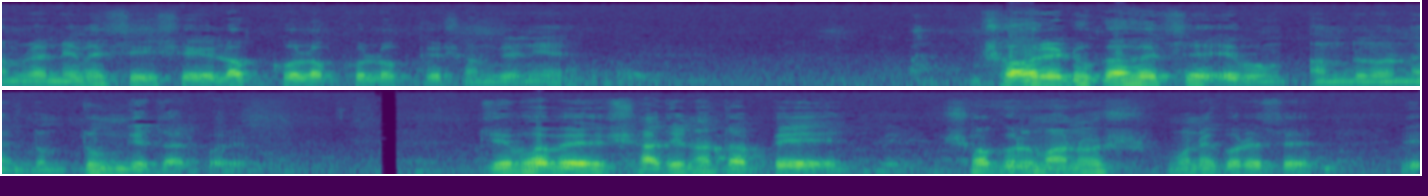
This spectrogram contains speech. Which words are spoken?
আমরা নেমেছি সেই লক্ষ লক্ষ লোককে সঙ্গে নিয়ে। শহরে ঢোকা হয়েছে এবং আন্দোলন একদম তুঙ্গে তারপরে। যেভাবে স্বাধীনতা পেয়ে সকল মানুষ মনে করেছে যে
